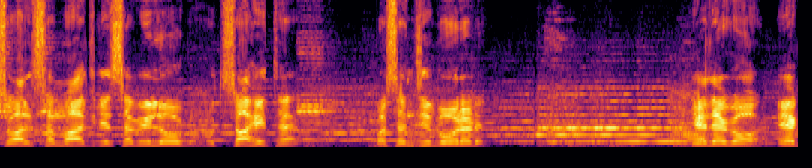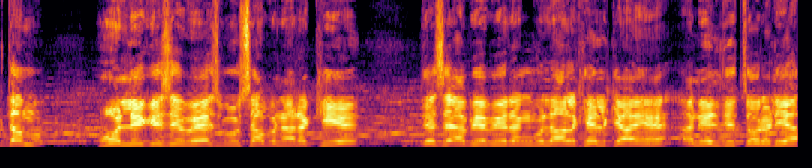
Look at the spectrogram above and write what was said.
ओसवाल समाज के सभी लोग उत्साहित हैं। बसंत जी बोरड़, ये देखो, एकदम होली की सी वेशभूषा बना रखी है। जैसे अभी अभी रंग गुलाल खेल के आए हैं, अनिल जी चौरड़िया।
